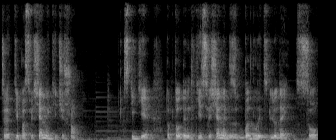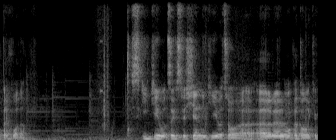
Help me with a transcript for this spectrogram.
Це типа священники чи що? Скільки, тобто один такий священник збидлить людей з свого приходу. Скільки оцих священників, оцього е, римокатоликів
